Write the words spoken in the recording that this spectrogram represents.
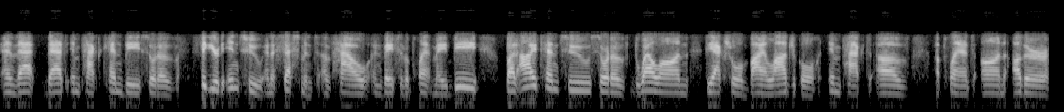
and that that impact can be sort of figured into an assessment of how invasive a plant may be. But I tend to sort of dwell on the actual biological impact of a plant on other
